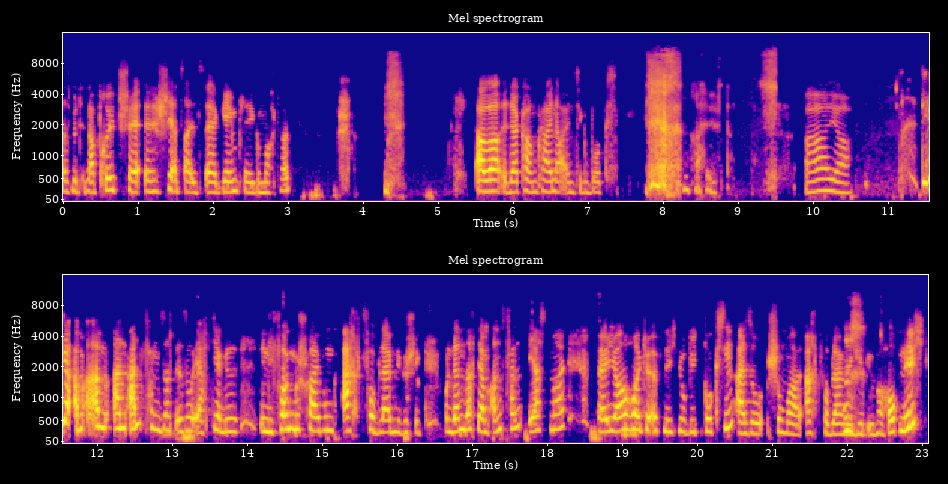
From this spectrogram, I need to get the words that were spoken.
das mit dem April-Scherz als äh, Gameplay gemacht hat. Aber äh, da kam keine einzige Box. Alter. Ah ja. Digga, am, am, am Anfang sagt er so, er hat ja in die Folgenbeschreibung acht verbleibende geschickt. Und dann sagt er am Anfang erstmal, äh, ja, heute öffne ich nur Big Boxen. Also schon mal acht verbleibende geht überhaupt nicht.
